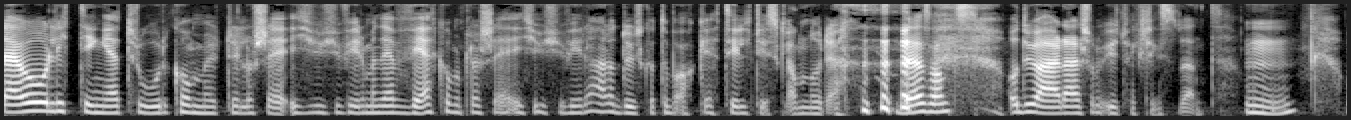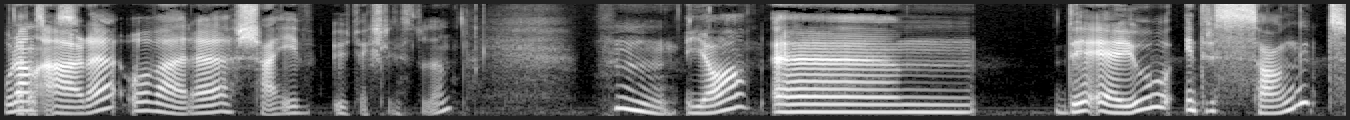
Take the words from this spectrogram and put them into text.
Det er jo litt ting jeg tror kommer til å skje i 2024, men det jeg vet kommer til å skje i 2024, er at du skal tilbake til Tyskland, Norre. Det er sant. Og du er der som utvekslingsstudent. Mm. Hvordan det er det å være skeiv utvekslingsstudent? Hmm, ja ehm, Det er jo interessant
